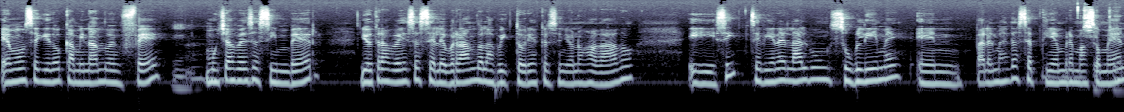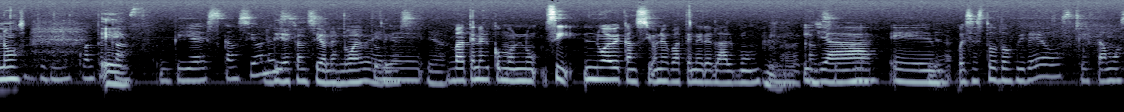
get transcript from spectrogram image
Hemos seguido caminando en fe, muchas veces sin ver y otras veces celebrando las victorias que el Señor nos ha dado. Y sí, se viene el álbum Sublime en, para el mes de septiembre más Septiembre. o menos. ¿Cuántas Eh, can- ¿Diez canciones? 10 canciones, 9 o Tiene- 10. ya. Va a tener como, nu- sí, nueve canciones va a tener el álbum. Nueve Y ya, eh, Ya. pues estos dos videos que estamos,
